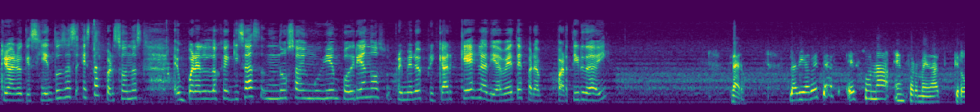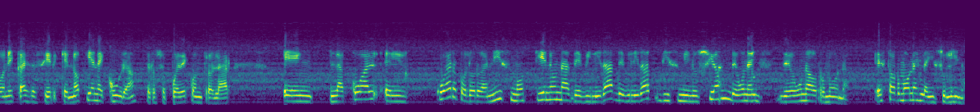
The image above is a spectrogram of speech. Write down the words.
Claro que sí. Entonces, estas personas, eh, para los que quizás no saben muy bien, ¿podríamos primero explicar qué es la diabetes para partir de ahí? Claro. La diabetes es una enfermedad crónica, es decir, que no tiene cura, pero se puede controlar, en la cual el cuerpo, el organismo, tiene una debilidad, debilidad, disminución de una, de una hormona. Esta hormona es la insulina.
